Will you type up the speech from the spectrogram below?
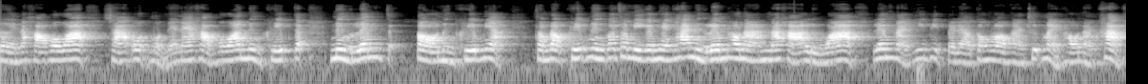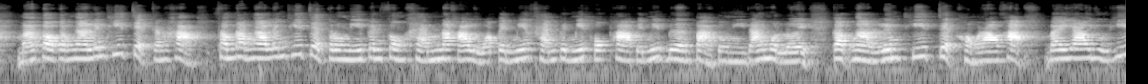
เลยนะคะ เพราะว่าช้าอดหมดแน่ๆค่ะ เพราะว่า 1 คลิปจะ1เล่มต่อ 1 คลิปเนี่ย สำหรับคลิปหนึ่งก็จะมีกันเพียงแค่หนึ่งเล่มเท่านั้นนะคะ หรือว่าเล่มไหนที่ผิดไปแล้วต้องรองานชุดใหม่เท่านั้นค่ะ มาต่อกับงานเล่มที่ 7 กันค่ะสำหรับงานเล่มที่ 7 ตรงนี้เป็นทรงแคมป์นะคะ หรือว่าเป็นมีดแคมป์เป็นมีดพกพาเป็นมีดเดินป่าตรงนี้ได้หมดเลย กับงานเล่มที่ 7 ของเราค่ะ ใบยาวอยู่ที่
